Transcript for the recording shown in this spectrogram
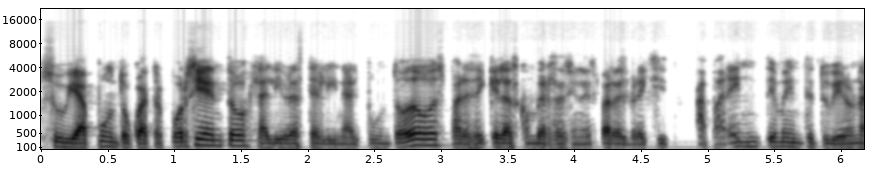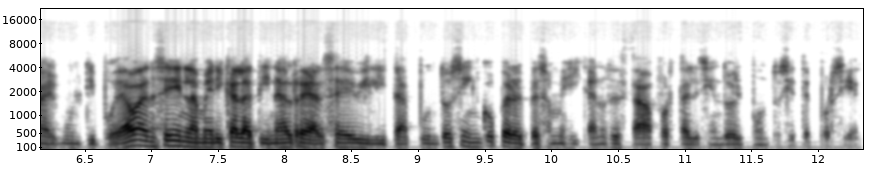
subía 0.4%, la libra esterlina el 0.2%, parece que las conversaciones para el Brexit aparentemente tuvieron algún tipo de avance. En la América Latina el real se debilita 0.5%, pero el peso mexicano se estaba fortaleciendo del 0.7%.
